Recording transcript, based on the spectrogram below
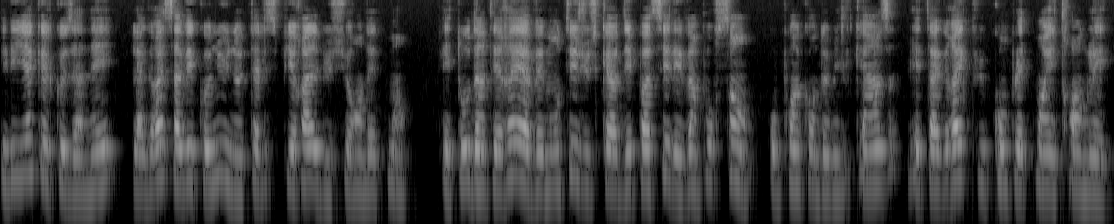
Il y a quelques années, la Grèce avait connu une telle spirale du surendettement. Les taux d'intérêt avaient monté jusqu'à dépasser les 20%, au point qu'en 2015, l'État grec fut complètement étranglé.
